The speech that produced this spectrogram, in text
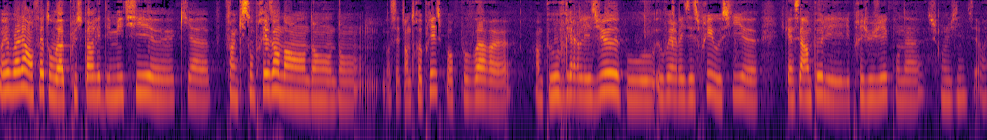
Oui, voilà, en fait, on va plus parler des métiers euh, qui, a, enfin, qui sont présents dans, dans, dans, dans cette entreprise pour pouvoir euh, un peu ouvrir les yeux, ou ouvrir les esprits aussi, euh, casser un peu les, les préjugés qu'on a sur l'usine, c'est vrai.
